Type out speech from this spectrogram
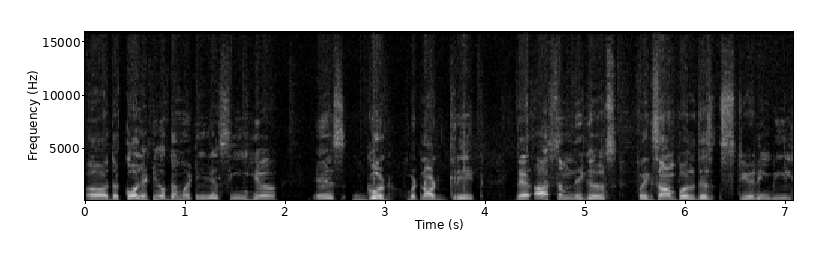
Uh, the quality of the material seen here is good but not great there are some niggles for example this steering wheel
